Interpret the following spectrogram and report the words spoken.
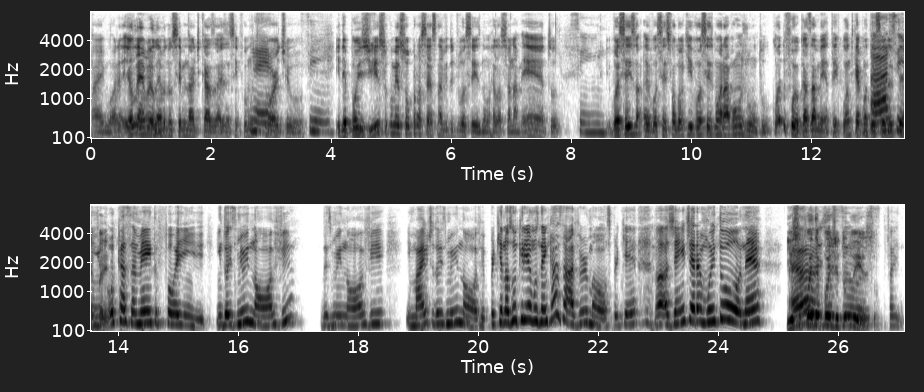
Ai, glória. Eu lembro, eu lembro no seminário de casais, assim, foi muito é, forte. O... Sim. E depois disso começou o processo na vida de vocês, no relacionamento. Sim. Vocês, vocês falou que vocês moravam junto. Quando foi o casamento? E quando que aconteceu ah, nesse sim. tempo aí? O casamento foi em 2009. 2009 em maio de 2009, porque nós não queríamos nem casar, viu, irmãos? Porque a gente era muito, né, isso ah, foi depois Jesus. de tudo isso? Foi,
